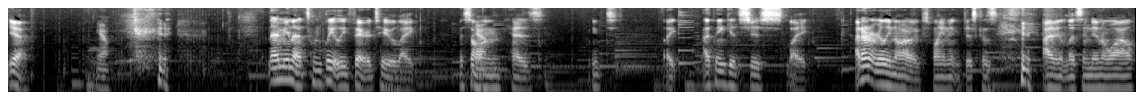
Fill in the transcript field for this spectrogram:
Yeah, Yeah, I mean that's completely fair too. Like the song has, it's like I think it's just like I don't really know how to explain it just because I haven't listened in a while.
